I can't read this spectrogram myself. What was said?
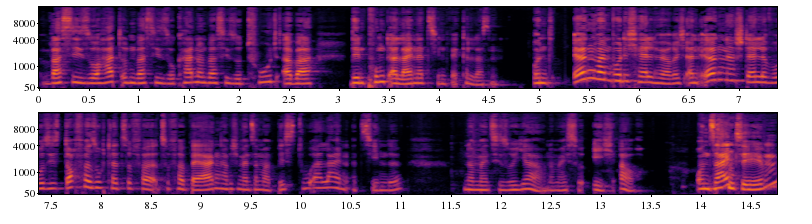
was sie so hat und was sie so kann und was sie so tut, aber den Punkt alleinerziehend weggelassen. Und irgendwann wurde ich hellhörig. An irgendeiner Stelle, wo sie es doch versucht hat zu, ver zu verbergen, habe ich mir sag mal, bist du Alleinerziehende? Und dann meint sie so, ja. Und dann meinte ich so, ich auch. Und seitdem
